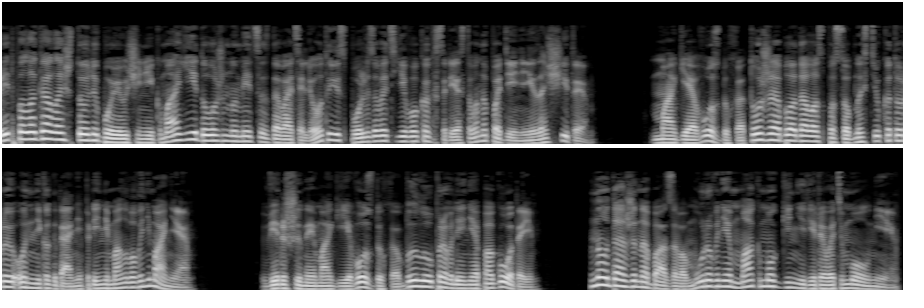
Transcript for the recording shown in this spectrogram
Предполагалось, что любой ученик магии должен уметь создавать лед и использовать его как средство нападения и защиты. Магия воздуха тоже обладала способностью, которую он никогда не принимал во внимание. Вершиной магии воздуха было управление погодой, но даже на базовом уровне маг мог генерировать молнии.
